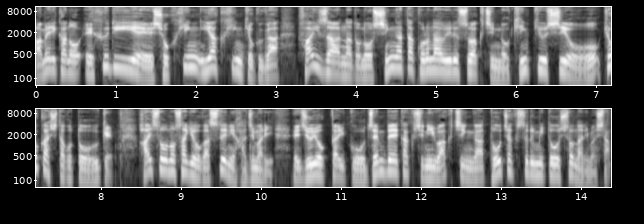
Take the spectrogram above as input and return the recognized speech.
アメリカの FDA 食品医薬品局がファイザーなどの新型コロナウイルスワクチンの緊急使用を許可したことを受け配送の作業がすでに始まり14日以降全米各地にワクチンが到着する見通しとなりました。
